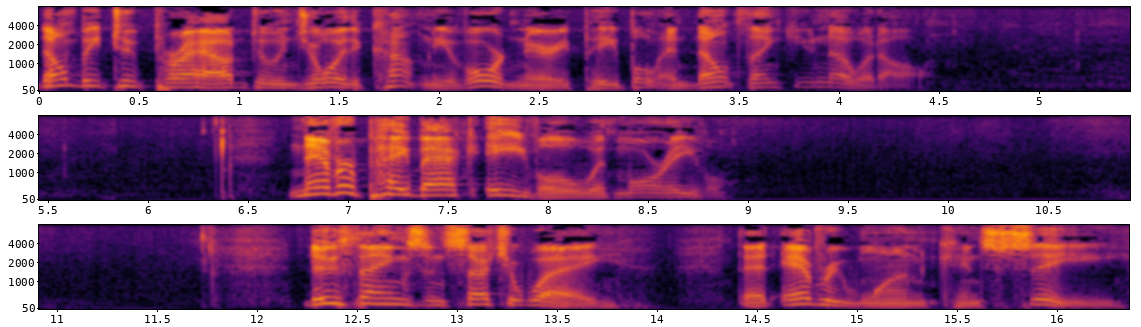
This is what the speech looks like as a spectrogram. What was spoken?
Don't be too proud to enjoy the company of ordinary people and don't think you know it all. Never pay back evil with more evil. Do things in such a way that everyone can see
